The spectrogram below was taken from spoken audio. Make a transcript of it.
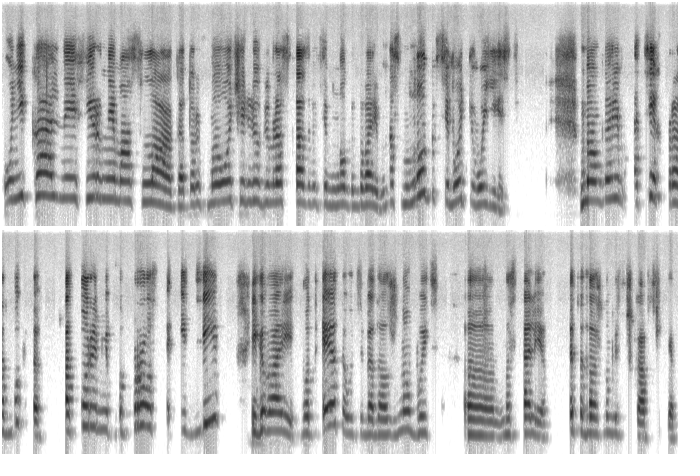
уникальные эфирные масла, о которых мы очень любим рассказывать и много говорим. У нас много всего, чего есть. Мы вам говорим о тех продуктах, которыми вы просто иди и говори, вот это у тебя должно быть э, на столе, это должно быть в шкафчике.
